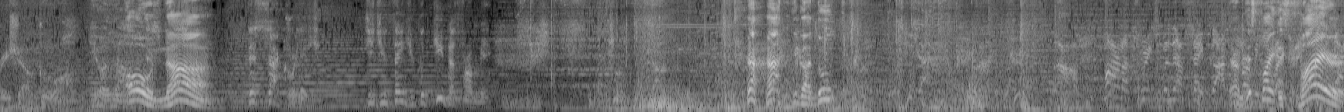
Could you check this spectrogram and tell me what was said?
Ra's al Ghul. You allowed Oh this, nah. this sacrilege. Did you think you could keep it from me? You got duped. Damn, this fight is fire.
